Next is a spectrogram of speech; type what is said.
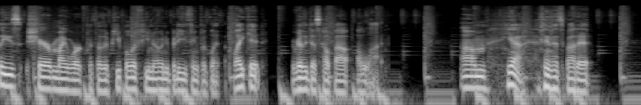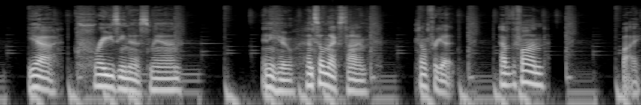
please share my work with other people if you know anybody you think would like it. It really does help out a lot. Um, yeah, I think that's about it. Yeah, craziness, man. Anywho, until next time, don't forget, have the fun. Bye.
